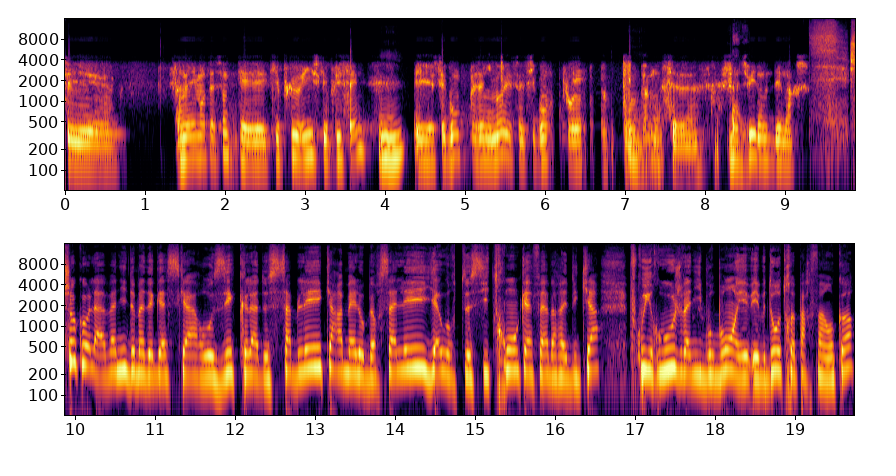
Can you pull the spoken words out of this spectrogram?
c'est une alimentation qui est, qui est, plus riche, qui est plus saine. Mhm. Et c'est bon pour les animaux et c'est aussi bon pour, pour l'homme. Ça, suit dans notre démarche. Chocolat, vanille de Madagascar aux éclats de sablé, caramel au beurre salé, yaourt citron, café arabica, fruits rouges, vanille bourbon et, d'autres parfums encore.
